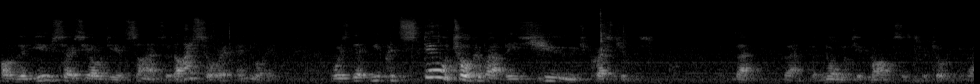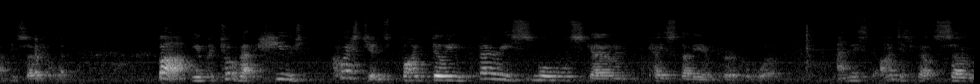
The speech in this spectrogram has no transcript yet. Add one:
of the new sociology of science, as I saw it anyway, was that you could still talk about these huge questions that, that the normative Marxists were talking about and so forth. But you could talk about huge questions by doing very small scale case study empirical work. And this, I just felt so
